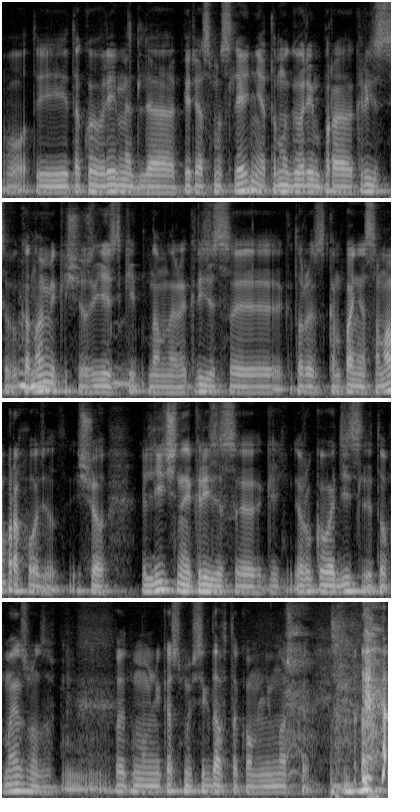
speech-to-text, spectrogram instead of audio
Вот, и такое время для переосмысления. Это мы говорим про кризисы в экономике, mm-hmm. еще же есть какие-то, нам, наверное, кризисы, которые компания сама проходит, еще личные кризисы руководителей, топ-менеджментов. Поэтому, мне кажется, мы всегда в таком немножко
